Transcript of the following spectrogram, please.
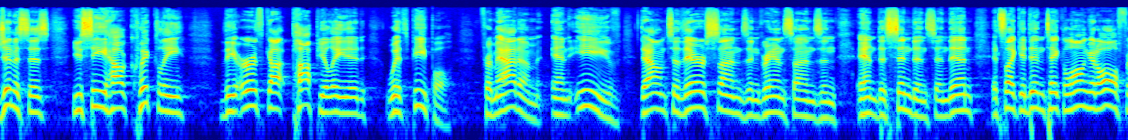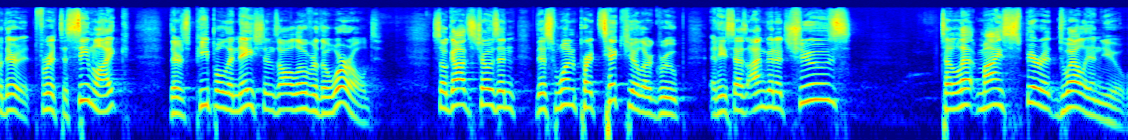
Genesis, you see how quickly the earth got populated with people. From Adam and Eve down to their sons and grandsons and, and descendants. And then it's like it didn't take long at all for, there, for it to seem like there's people and nations all over the world. So God's chosen this one particular group, and He says, I'm going to choose to let my spirit dwell in you.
